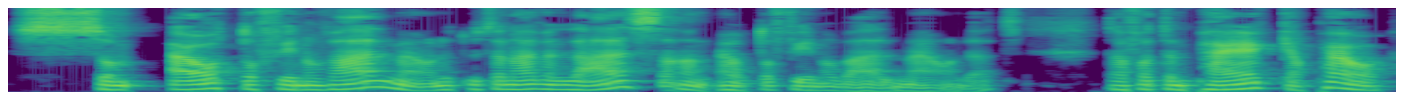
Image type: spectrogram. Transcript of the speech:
som återfinner välmåendet utan även läsaren återfinner välmåendet. Därför att den pekar på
